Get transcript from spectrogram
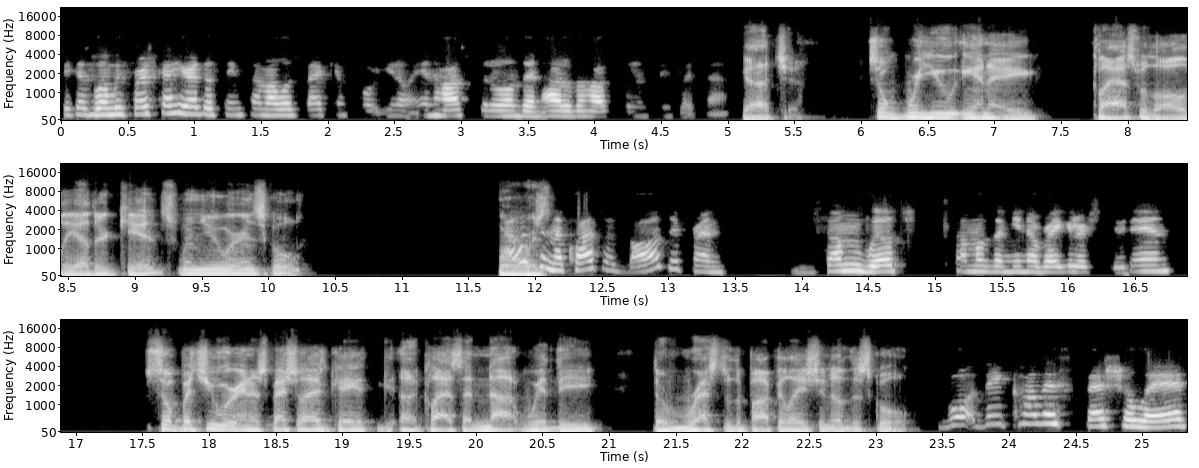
Because when we first got here, at the same time, I was back and forth, you know, in hospital and then out of the hospital and things like that. Gotcha. So were you in a class with all the other kids when you were in school? Or I was, was- in a class with all different, some will, some of them, you know, regular students. so, but you were in a special ed uh, class and not with the the rest of the population of the school. Well, they call it special ed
